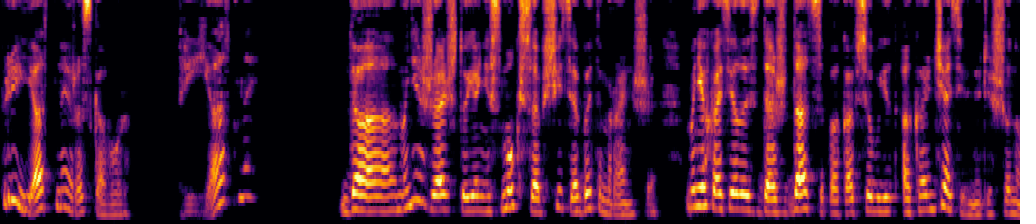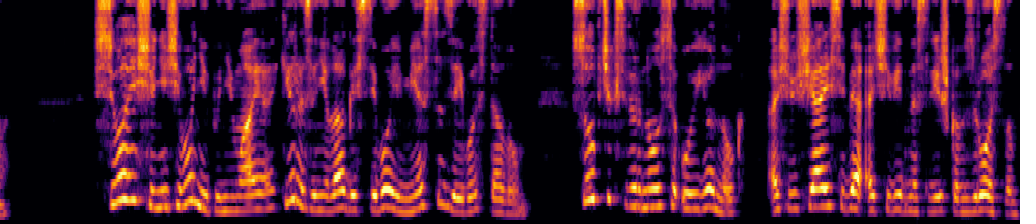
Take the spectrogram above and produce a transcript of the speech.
приятный разговор». «Приятный?» Да, мне жаль, что я не смог сообщить об этом раньше. Мне хотелось дождаться, пока все будет окончательно решено. Все еще ничего не понимая, Кира заняла гостевое место за его столом. Супчик свернулся у ее ног, ощущая себя, очевидно, слишком взрослым,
